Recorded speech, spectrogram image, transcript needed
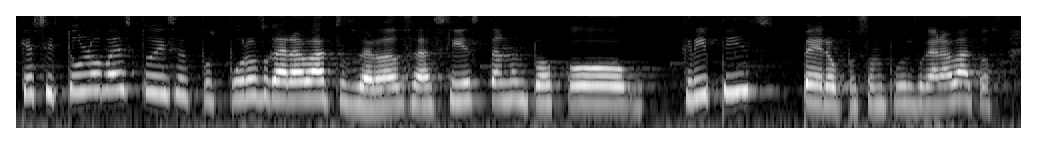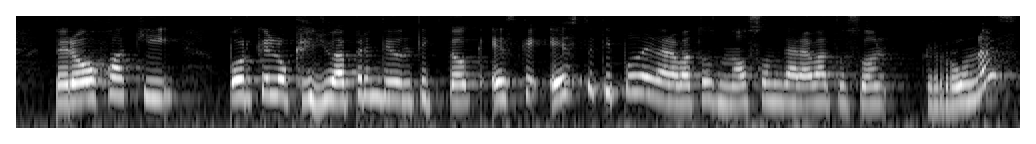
que si tú lo ves tú dices pues puros garabatos, ¿verdad? O sea, sí están un poco creepy, pero pues son puros garabatos. Pero ojo aquí, porque lo que yo he aprendido en TikTok es que este tipo de garabatos no son garabatos, son runas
